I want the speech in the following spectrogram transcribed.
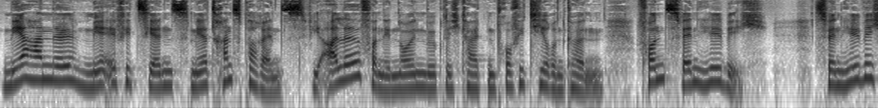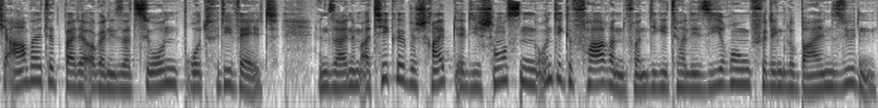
Mehr Handel, mehr Effizienz, mehr Transparenz, wie alle von den neuen Möglichkeiten profitieren können. Von Sven Hilbig. Sven Hilbig arbeitet bei der Organisation Brot für die Welt. In seinem Artikel beschreibt er die Chancen und die Gefahren von Digitalisierung für den globalen Süden.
